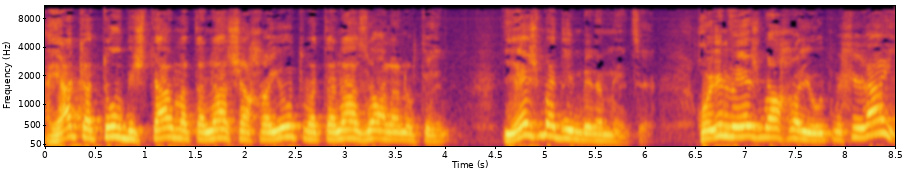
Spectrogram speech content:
היה כתוב בשטר מתנה שאחריות מתנה זו על הנותן, יש בה דין בין המצר. הואיל ויש בה אחריות, מכירה היא.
